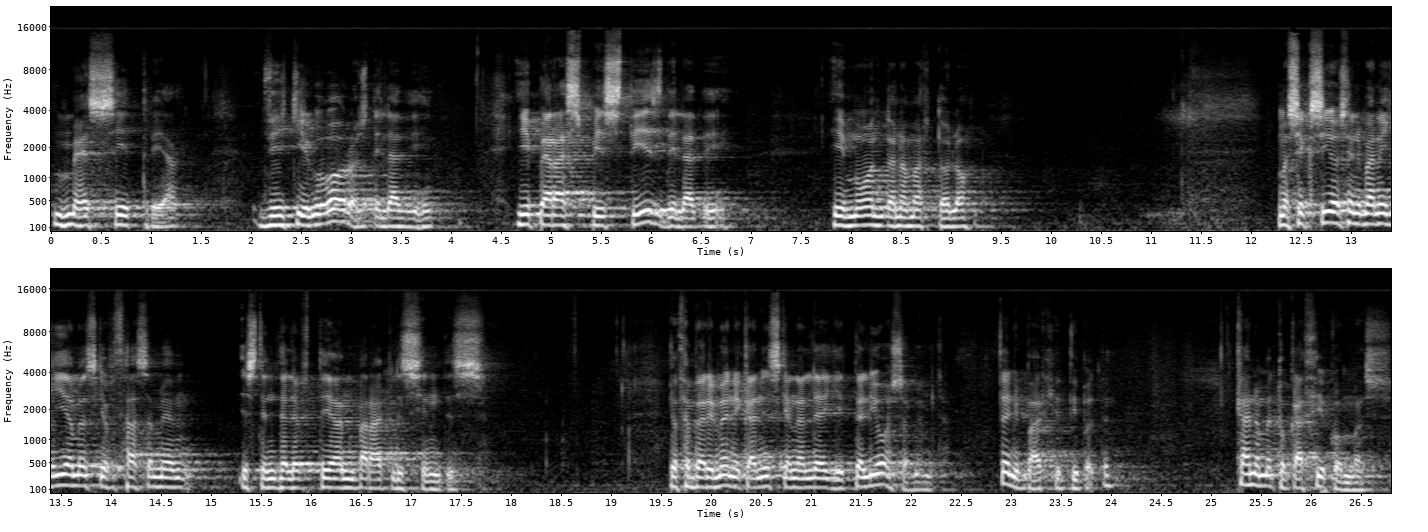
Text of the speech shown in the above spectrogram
μεσήτρια, δικηγόρος δηλαδή, υπερασπιστής δηλαδή, ημών των αμαρτωλών. Μας εξίωσε η Παναγία μας και φτάσαμε στην τελευταία παράκλησή της. Και θα περιμένει κανείς και να λέγει τελειώσαμε μετά. Δεν υπάρχει τίποτε. Κάναμε το καθήκον μας.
